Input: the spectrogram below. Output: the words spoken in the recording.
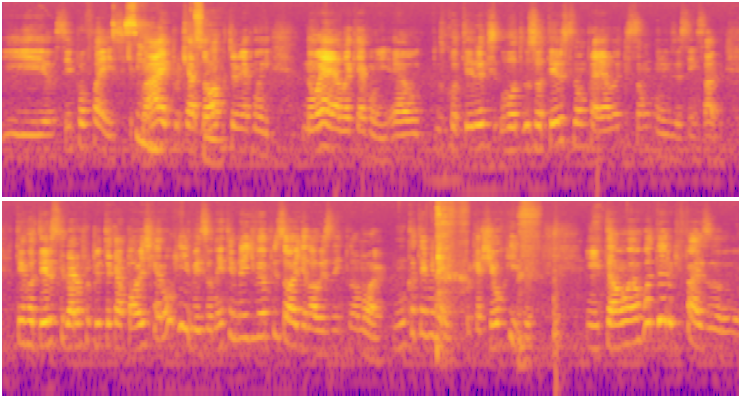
E eu sempre vou falar isso. Tipo, Sim. ai, porque a Sim. Doctor é ruim. Não é ela que é ruim, é os roteiros, os roteiros que dão pra ela que são ruins, assim, sabe? Tem roteiros que deram pro Peter Capaldi que eram horríveis. Eu nem terminei de ver o episódio lá, o Exemplo Amor. Nunca terminei, porque achei horrível. Então é o roteiro que faz o,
